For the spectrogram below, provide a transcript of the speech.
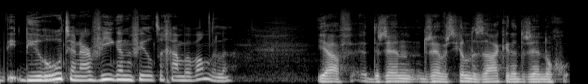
die, die route naar vegan veel te gaan bewandelen? Ja, er zijn, er zijn verschillende zaken. Hè. Er zijn nog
